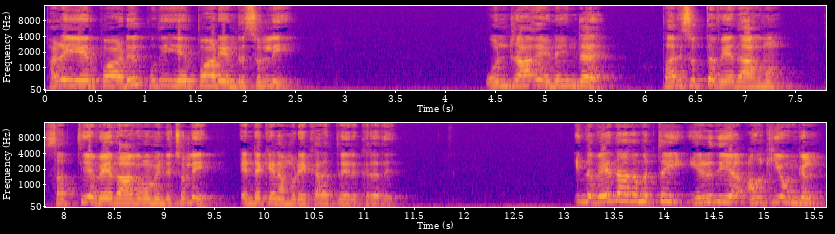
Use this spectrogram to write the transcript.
பழைய ஏற்பாடு புதிய ஏற்பாடு என்று சொல்லி ஒன்றாக இணைந்த பரிசுத்த வேதாகமும் சத்திய வேதாகமும் என்று சொல்லி இன்றைக்கு நம்முடைய கரத்தில் இருக்கிறது. இந்த வேதாகமத்தை எழுதிய ஆக்கியோன்கள்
